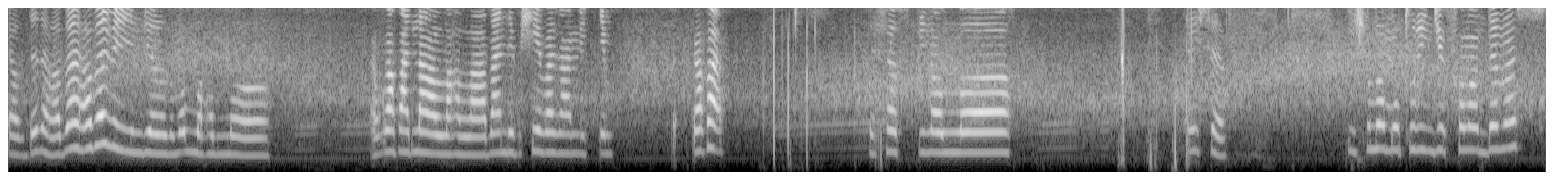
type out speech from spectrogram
Ya dede haber haber vereyim diye aradım. Allah Allah. Ya kapat la Allah Allah. Ben de bir şey var zannettim. Kapat. Hasbinallah. Neyse. İnşallah motor inecek falan demez.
